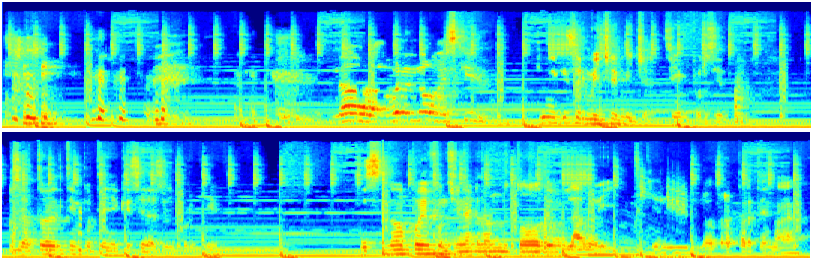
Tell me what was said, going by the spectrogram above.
no, bueno, no, es que tiene que ser Micha y Micha, 100%. O sea, todo el tiempo tiene que ser así porque pues, no puede funcionar dando todo de un lado y que la otra parte no haga.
